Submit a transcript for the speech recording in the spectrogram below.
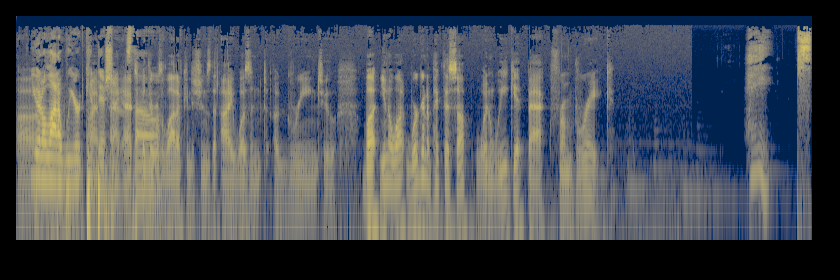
Uh, You had a lot of weird my- my conditions, ex, but there was a lot of conditions that I wasn't agreeing to. But you know what? We're going to pick this up when we get back from break. Hey, psst.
